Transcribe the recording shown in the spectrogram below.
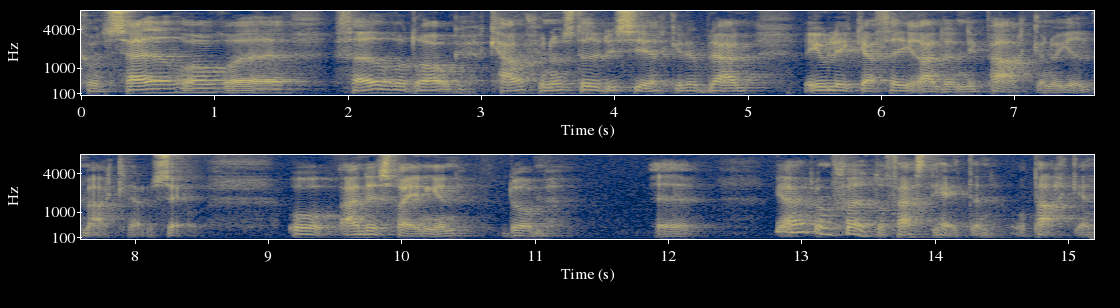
konserter, eh, föredrag, kanske någon studiecirkel ibland, olika firanden i parken och julmarknad och så. Och andelsföreningen de, eh, ja, de sköter fastigheten och parken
